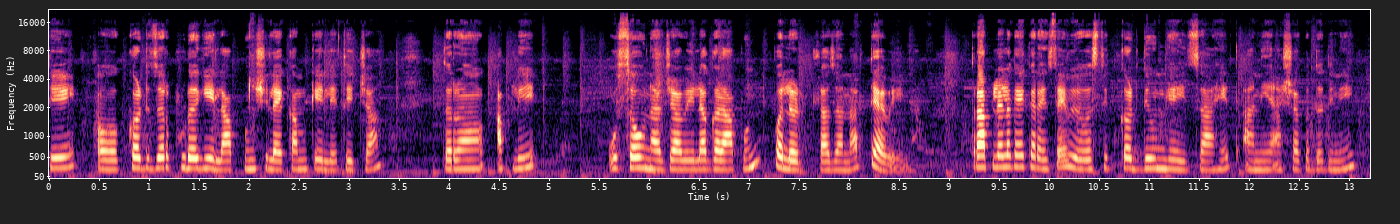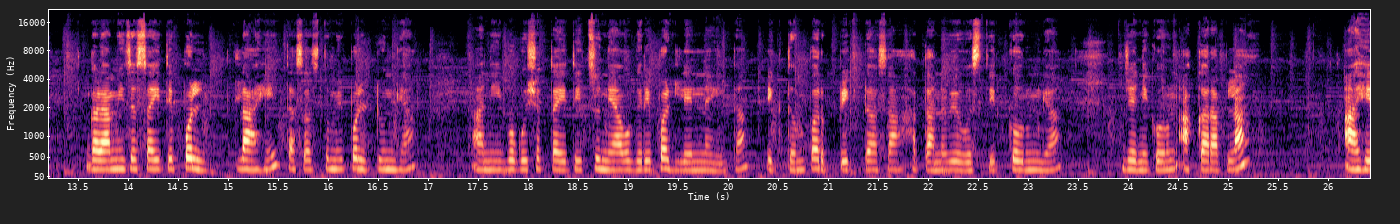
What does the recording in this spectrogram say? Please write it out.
ते कट जर पुढं गेला आपण शिलाईकाम केले त्याच्या तर आपली उसवणार ज्या वेळेला गळा आपण पलटला जाणार त्यावेळेला. तर आपल्याला काय करायचं आहे व्यवस्थित कट देऊन घ्यायचं आहेत आणि अशा पद्धतीने गळा मी जसा इथे पलटला आहे तसाच तुम्ही पलटून घ्या. आणि बघू शकता इथे चुन्या वगैरे पडलेल्या नाहीत. हा. एकदम परफेक्ट असा हातानं व्यवस्थित करून घ्या. जेणेकरून आकार आपला आहे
